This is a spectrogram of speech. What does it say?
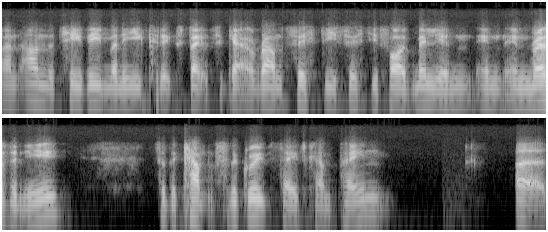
and, and the TV money, you could expect to get around 50, 55 million in, in revenue for the camp for the group stage campaign. Uh,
